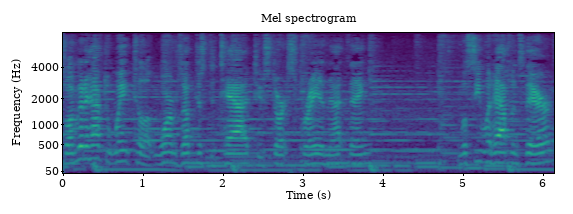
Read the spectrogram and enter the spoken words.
So I'm going to have to wait till it warms up just a tad to start spraying that thing. We'll see what happens there.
